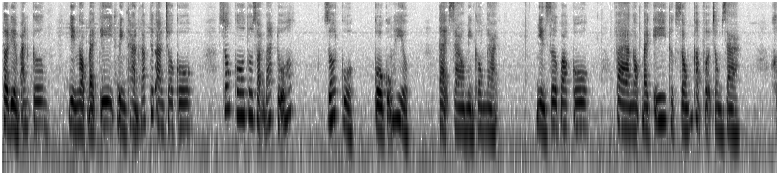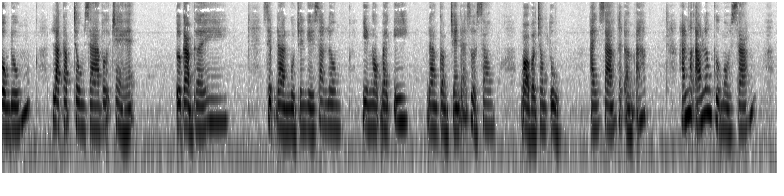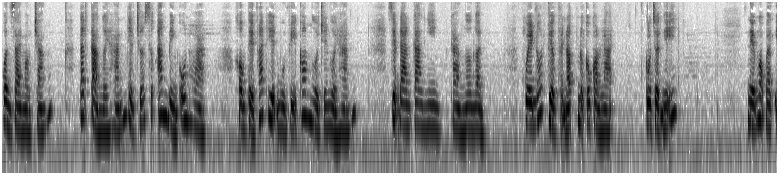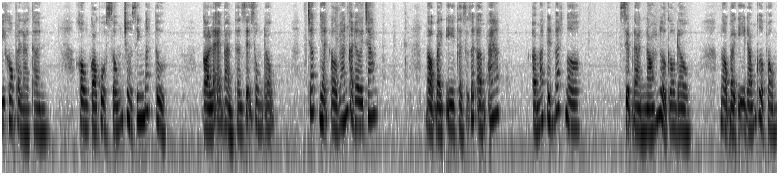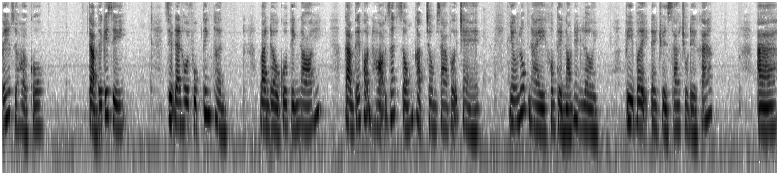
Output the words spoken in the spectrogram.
Thời điểm ăn cơm, Nhìn Ngọc Bạch Y bình thản gắp thức ăn cho cô. Giúp cô thu dọn bát đũa. Rốt cuộc, Cô cũng hiểu Tại sao mình không ngại. Nhìn sơ qua cô Và Ngọc Bạch Y thực sống cặp vợ chồng già. Không đúng Là cặp chồng già vợ trẻ. Tôi cảm thấy Diệp đàn ngồi trên ghế salon, Nhìn Ngọc Bạch Y Đang cầm chén đã rửa xong, Bỏ vào trong tủ. Ánh sáng thật ấm áp. Hắn mặc áo lông cừu màu xám, Quần dài màu trắng. Tất cả người hắn đều chứa sự an bình ôn hòa. Không thể phát hiện mùi vị con người trên người hắn Diệp đàn càng nhìn, càng ngơ ngẩn. Quên nốt việc phải nói nửa câu còn lại. Cô chợt nghĩ, Nếu Ngọc Bạch Y không phải là thần, Không có cuộc sống trường sinh bất tử, có lẽ bản thân dễ rung động. Chấp nhận ở với hắn cả đời chăng? Ngọc Bạch Y thật sự rất ấm áp. Ấm áp đến bất ngờ. Diệp Đàn nói nửa câu đầu. Ngọc Bạch Y đóng cửa phòng bếp rồi hỏi cô. Cảm thấy cái gì? Diệp Đàn hồi phục tinh thần. Ban đầu cô tính nói Cảm thấy bọn họ rất giống cặp chồng già vợ trẻ. Nhưng lúc này không thể nói nên lời. Vì vậy đành chuyển sang chủ đề khác. À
